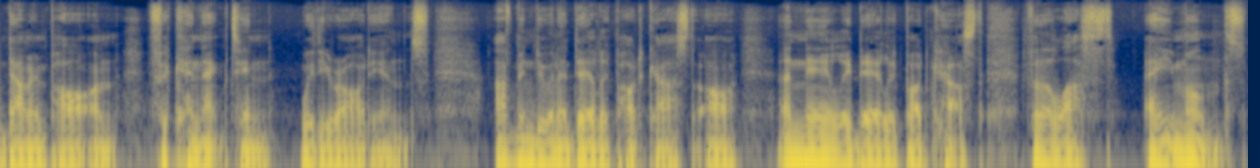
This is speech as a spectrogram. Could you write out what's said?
damn important for connecting with your audience. I've been doing a daily podcast or a nearly daily podcast for the last eight months.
